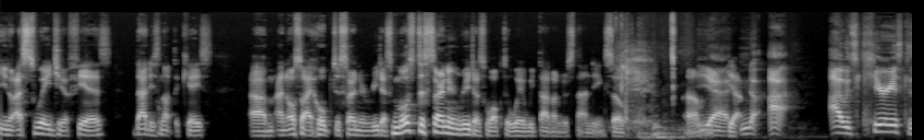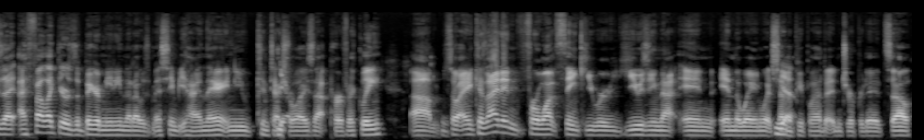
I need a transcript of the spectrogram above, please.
you know, assuage your fears. That is not the case. Um, and also, I hope discerning readers, most discerning readers, walked away with that understanding. So, um, yeah, yeah. No, I I was curious because I, I felt like there was a bigger meaning that I was missing behind there, and you contextualized yeah. that perfectly. Um, mm-hmm. so because I, I, didn't for once think you were using that in in the way in which other people had to interpret it. So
